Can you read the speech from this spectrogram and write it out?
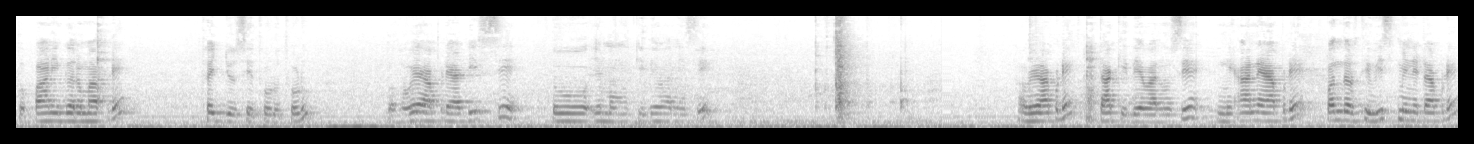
તો પાણી ગરમ આપણે થઈ ગયું છે થોડું થોડું. તો હવે આપણે આ ડીશ છે તો એમાં મૂકી દેવાની છે. હવે આપણે ઢાંકી દેવાનું છે ને આને આપણે પંદરથી વીસ મિનિટ આપણે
